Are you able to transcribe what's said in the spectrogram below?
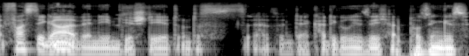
Fast egal, mhm. wer neben dir steht. Und das, also in der Kategorie sehe ich halt Posingis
